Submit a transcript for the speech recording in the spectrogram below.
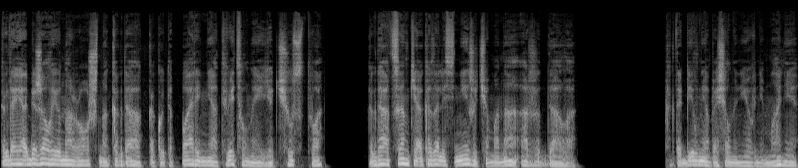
когда я обижал ее нарочно, когда какой-то парень не ответил на ее чувства, когда оценки оказались ниже, чем она ожидала, когда Билл не обращал на нее внимания,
